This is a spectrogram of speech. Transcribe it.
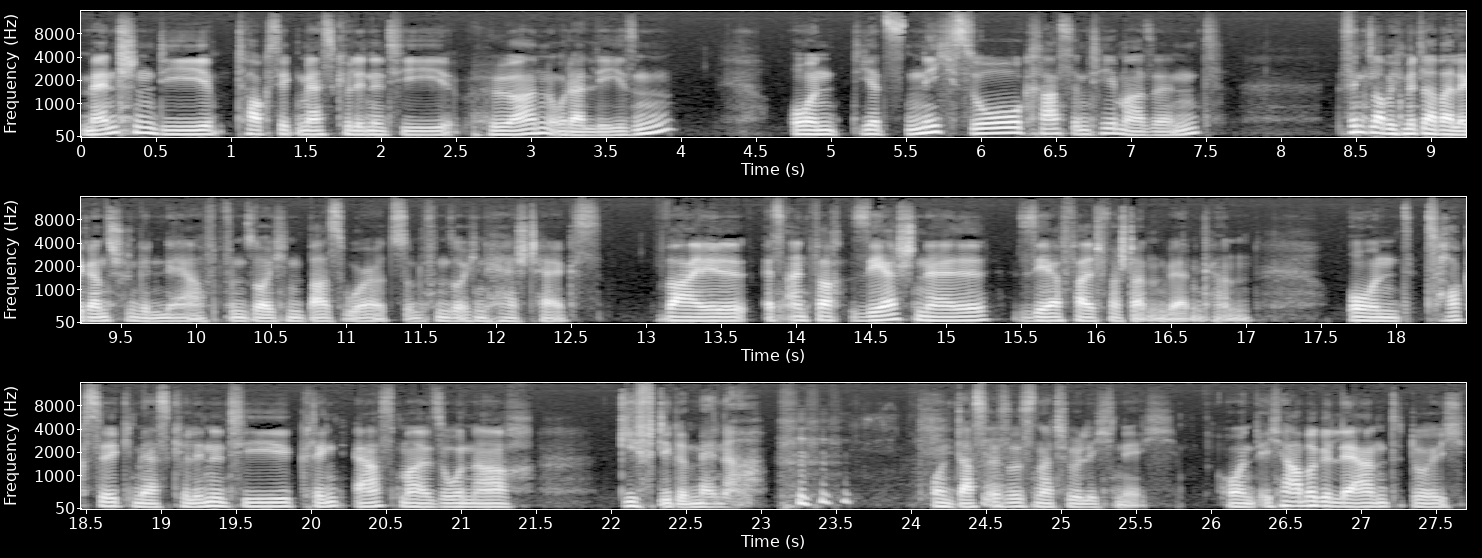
Menschen, die Toxic Masculinity hören oder lesen und jetzt nicht so krass im Thema sind, sind, glaube ich, mittlerweile ganz schön genervt von solchen Buzzwords und von solchen Hashtags, weil es einfach sehr schnell sehr falsch verstanden werden kann. Und Toxic Masculinity klingt erstmal so nach giftige Männer. Und das ist es natürlich nicht. Und ich habe gelernt durch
